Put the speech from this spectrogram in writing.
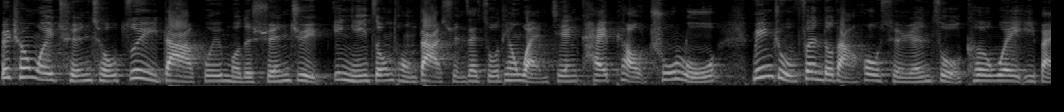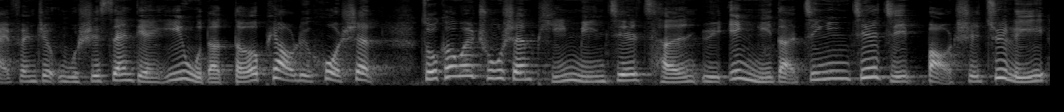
被称为全球最大规模的选举，印尼总统大选在昨天晚间开票出炉，民主奋斗党候选人佐科威以百分之五十三点一五的得票率获胜。佐科威出身平民阶层，与印尼的精英阶级保持距离，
